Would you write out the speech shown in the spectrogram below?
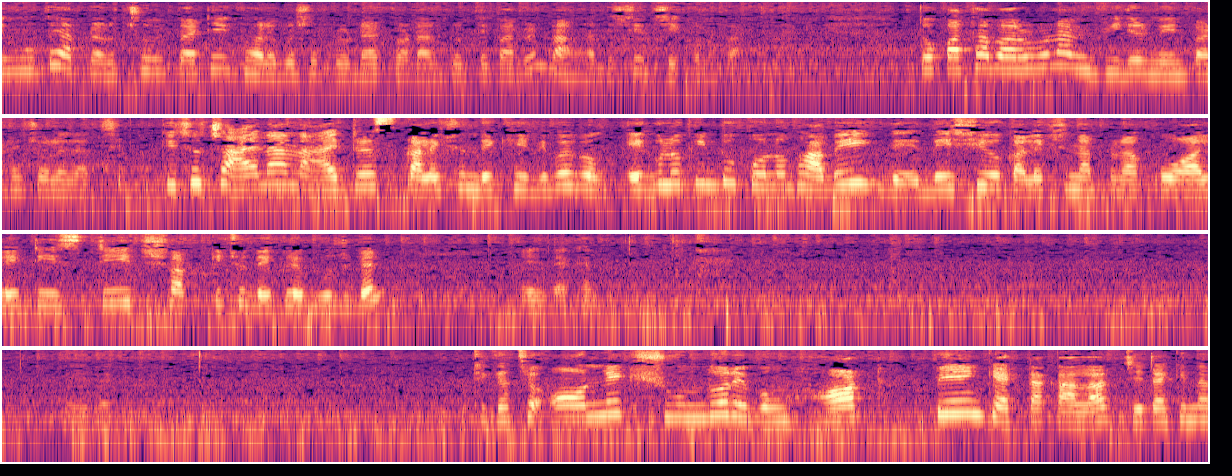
ইমুতে আপনারা ছবি পাঠিয়ে ঘরে বসে প্রোডাক্ট অর্ডার করতে পারবেন, বাংলাদেশের যে কোনো প্রান্ত তো কথা বলব না, আমি ভিডিওর মেইন পার্টে চলে যাচ্ছি। কিছু চায়না নাইট ড্রেস কালেকশন দেখিয়ে দিব এবং এগুলো কিন্তু কোনোভাবেই দেশীয় কালেকশন আপনারা কোয়ালিটি স্টিচ সবকিছু দেখলে বুঝবেন। এই দেখেন। ঠিক আছে, অনেক সুন্দর এবং হট পিঙ্ক একটা কালার যেটা কিনা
